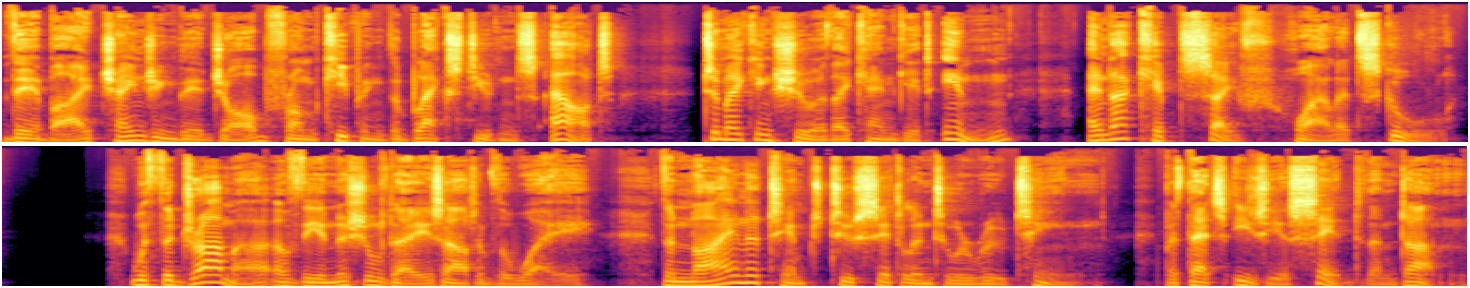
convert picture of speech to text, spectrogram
thereby changing their job from keeping the black students out to making sure they can get in and are kept safe while at school. With the drama of the initial days out of the way, the nine attempt to settle into a routine, but that's easier said than done.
